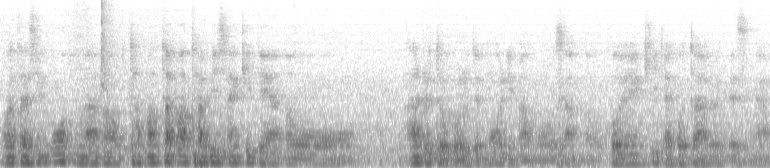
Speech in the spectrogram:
私もあのたまたま旅先であのあるところで毛利守さんの講演聞いたことあるんですが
